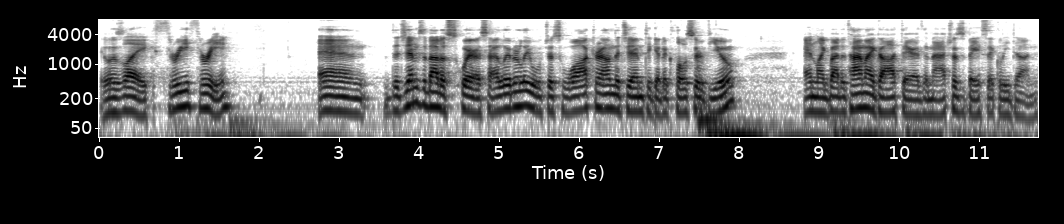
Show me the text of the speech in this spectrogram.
It was like three three, and the gym's about a square, so I literally just walked around the gym to get a closer view, and like by the time I got there, the match was basically done.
